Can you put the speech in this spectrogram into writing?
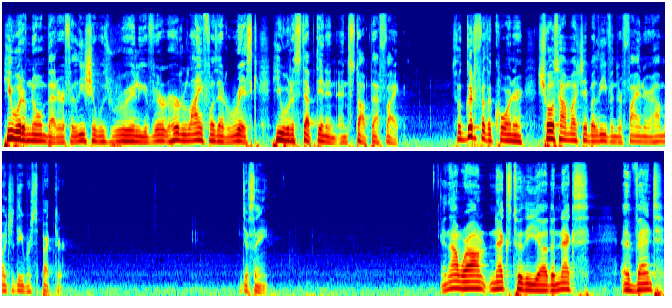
He would have known better if Alicia was really, if her, life was at risk, he would have stepped in and, and stopped that fight. So good for the corner. Shows how much they believe in their fighter, how much they respect her. Just saying. And now we're on next to the uh, the next event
